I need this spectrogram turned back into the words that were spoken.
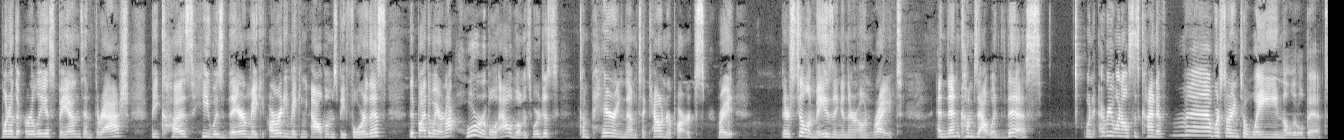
one of the earliest bands in thrash, because he was there making, already making albums before this, that by the way are not horrible albums. We're just comparing them to counterparts, right? They're still amazing in their own right. And then comes out with this, when everyone else is kind of meh, we're starting to wane a little bit.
